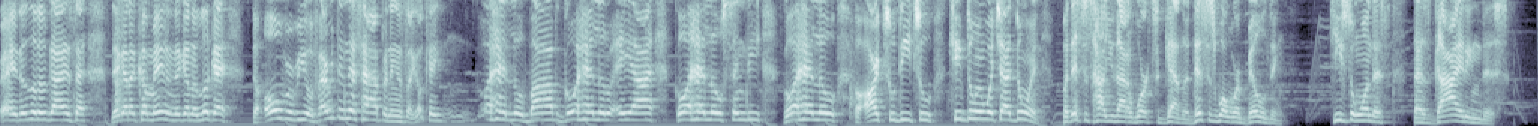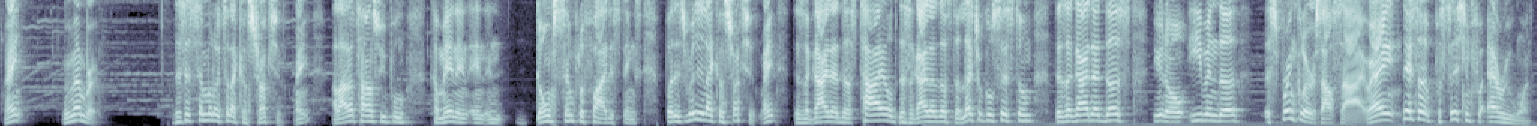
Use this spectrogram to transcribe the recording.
right? Those are the guys that they're to come in and they're to look at the overview of everything that's happening. It's like, okay, go ahead, little Bob. Go ahead, little AI. Go ahead, little Cindy. Go ahead, little uh, R2D2. Keep doing what y'all doing. But this is how you got to work together. This is what we're building. He's the one that's that's guiding this, right? Remember, this is similar to like construction, right? A lot of times people come in and, and, and don't simplify these things, but it's really like construction, right? There's a guy that does tile, there's a guy that does the electrical system, there's a guy that does, you know, even the, the sprinklers outside, right? There's a position for everyone.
